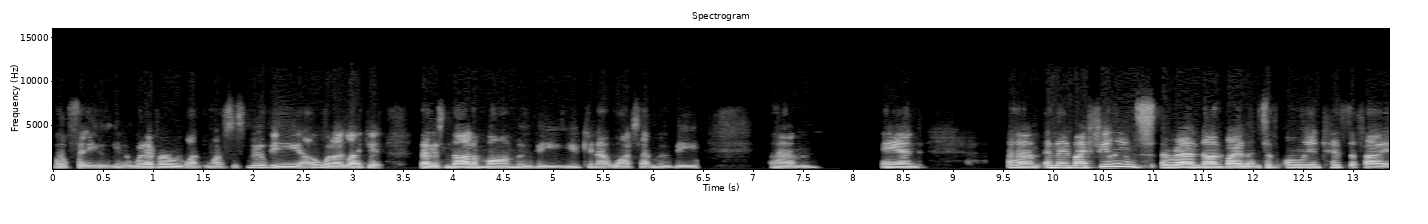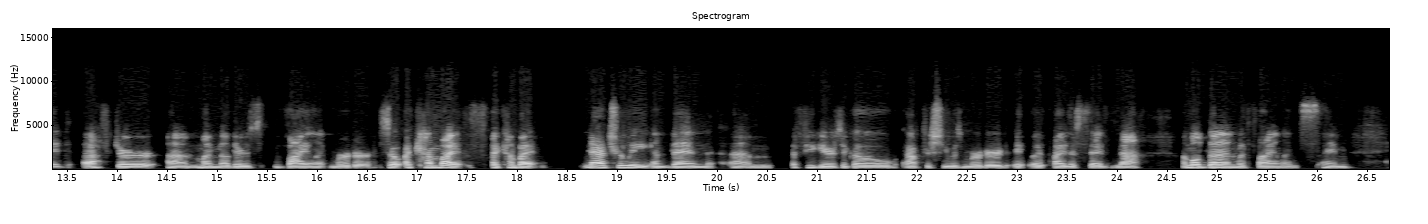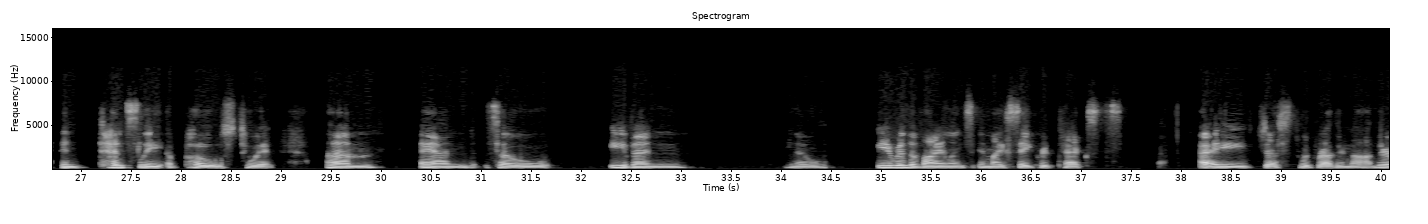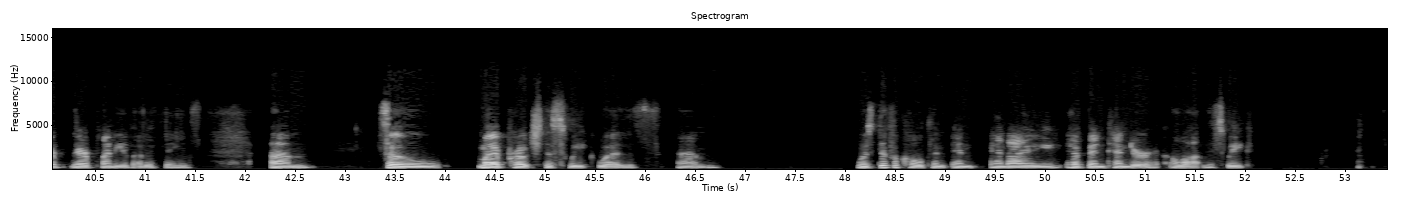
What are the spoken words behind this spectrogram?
they'll say you know whatever we want wants this movie. Oh, would I like it? That is not a mom movie. You cannot watch that movie. Um, and um, and then my feelings around nonviolence have only intensified after um, my mother's violent murder. So I come by I come by naturally, and then um, a few years ago, after she was murdered, it, I just said, "Nah, I'm all done with violence. I'm intensely opposed to it." Um, and so, even you know, even the violence in my sacred texts I just would rather not. There, there are plenty of other things. Um, so my approach this week was um, was difficult, and and and I have been tender a lot this week.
